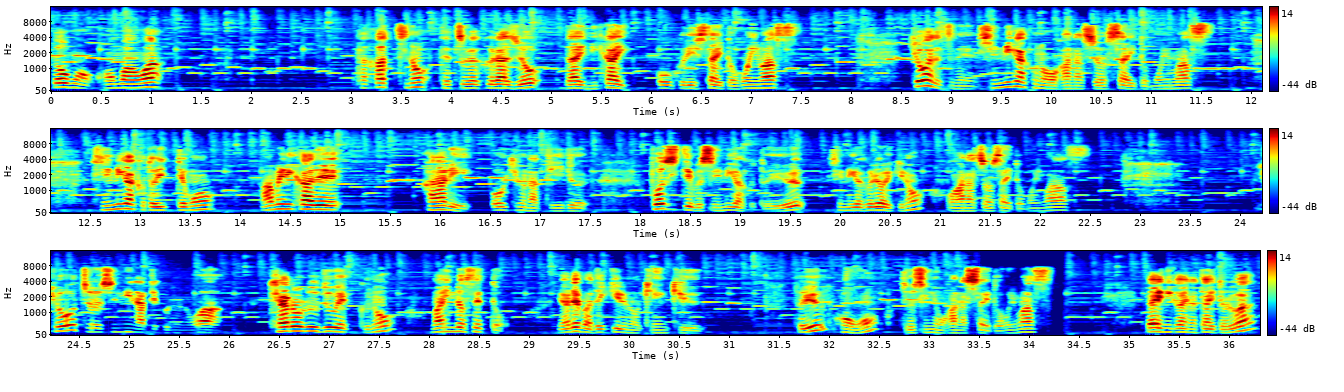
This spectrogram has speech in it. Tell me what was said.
どうも、こんばんは。高っちの哲学ラジオ第2回お送りしたいと思います。今日はですね、心理学のお話をしたいと思います。心理学といっても、アメリカでかなり大きくなっているポジティブ心理学という心理学領域のお話をしたいと思います。今日中心になってくるのは、キャロル・ドゥエックのマインドセット、やればできるの研究という本を中心にお話したいと思います。第2回のタイトルは、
